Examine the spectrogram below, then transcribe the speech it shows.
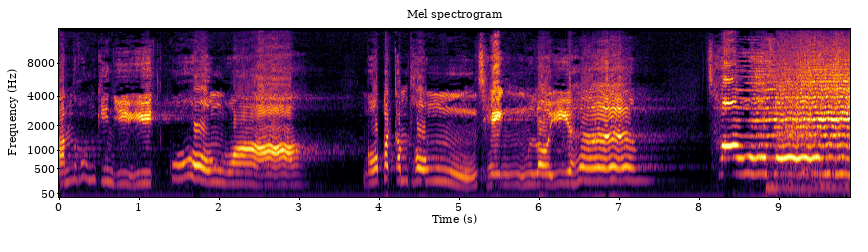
晚空见月光华，我不禁痛情泪向秋风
